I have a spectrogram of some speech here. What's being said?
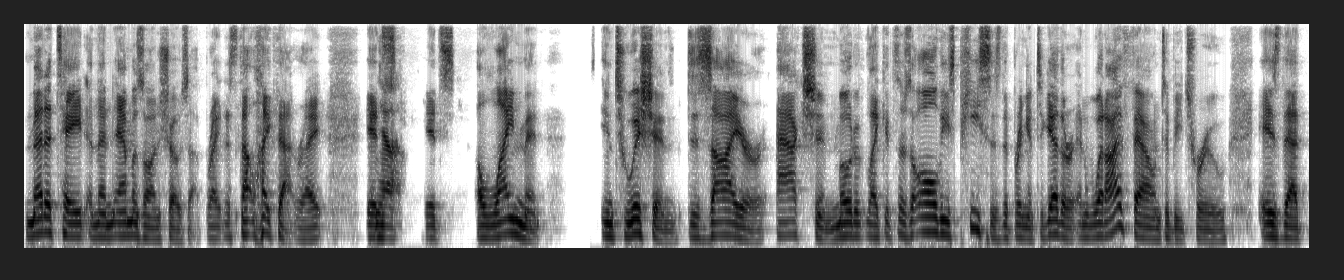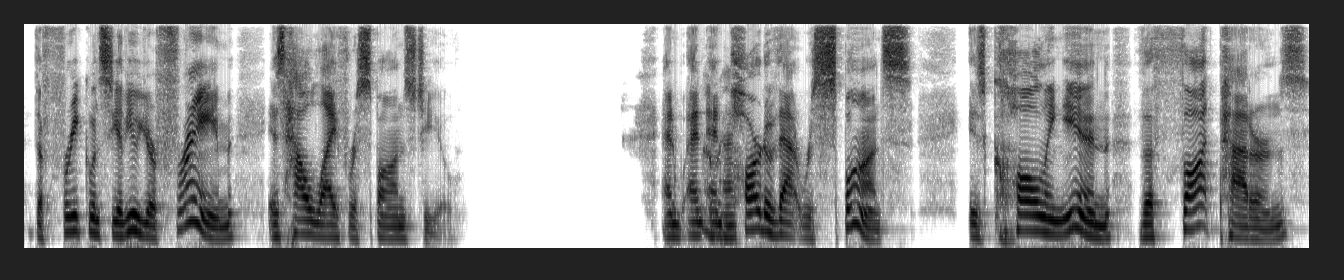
meditate, and then Amazon shows up, right? It's not like that, right? It's Yeah. it's alignment, intuition, desire, action, motive. Like it's there's all these pieces that bring it together. And what I've found to be true is that the frequency of you, your frame, is how life responds to you. And and and part of that response is calling in the thought patterns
